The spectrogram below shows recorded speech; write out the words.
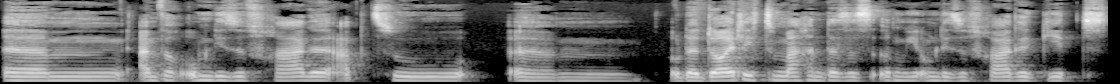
ähm, einfach um diese Frage abzu ähm, oder deutlich zu machen, dass es irgendwie um diese Frage geht,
